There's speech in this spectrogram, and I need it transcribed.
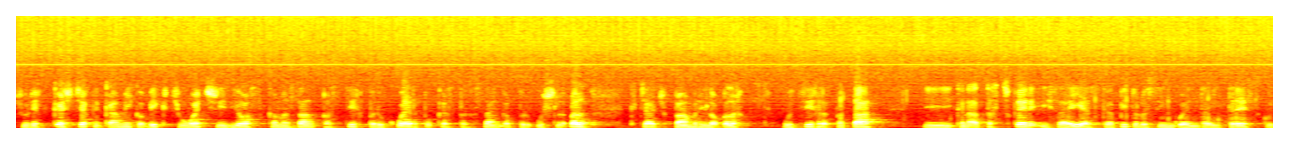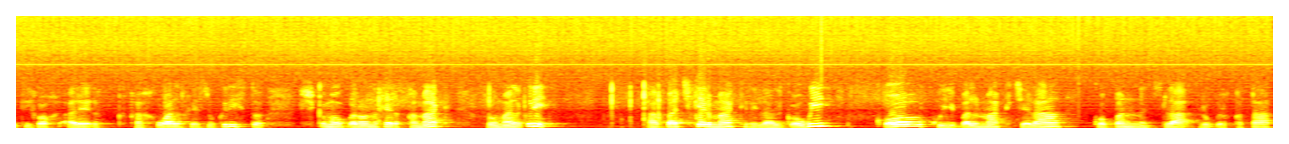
takh shurik kash chak kamiko bik chuwach ri Dios kama san qastig per cuerpo kastag sanga per ushlabal kchach pamri loqlach utzig qatat y kana tachqer Isaías capítulo 53 kutijoj are qahwal Jesucristo shkamo baron her qamak romal kri apachker makri lal kowi ko kuibal mak chela kopan chla rubr qatat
